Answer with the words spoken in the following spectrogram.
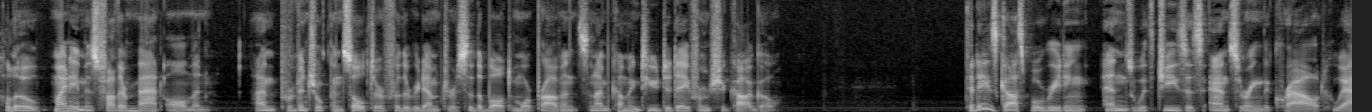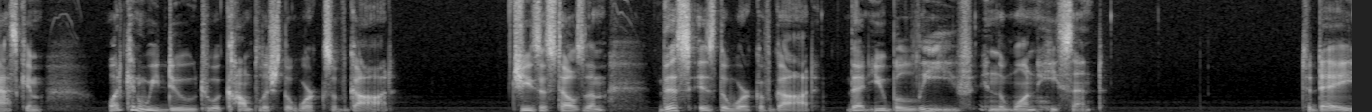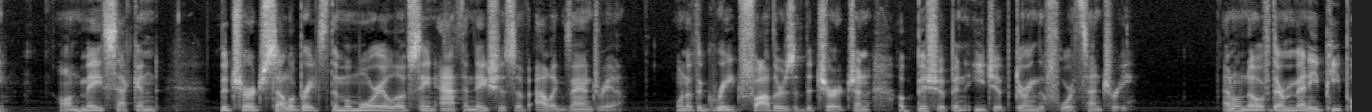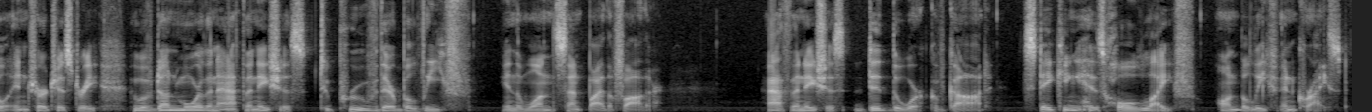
Hello, my name is Father Matt Allman. I'm provincial consultor for the Redemptorists of the Baltimore Province, and I'm coming to you today from Chicago. Today's gospel reading ends with Jesus answering the crowd who ask him, What can we do to accomplish the works of God? Jesus tells them, This is the work of God, that you believe in the one he sent. Today, on May 2nd, the church celebrates the memorial of St. Athanasius of Alexandria, one of the great fathers of the church and a bishop in Egypt during the 4th century. I don't know if there are many people in church history who have done more than Athanasius to prove their belief in the one sent by the Father. Athanasius did the work of God, staking his whole life on belief in Christ.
